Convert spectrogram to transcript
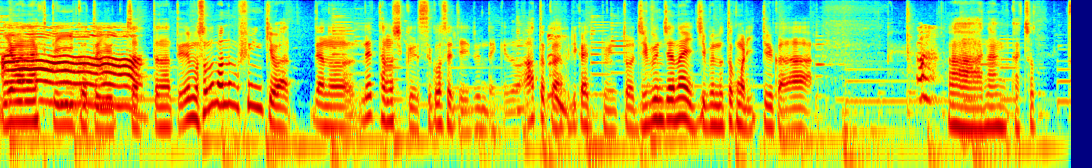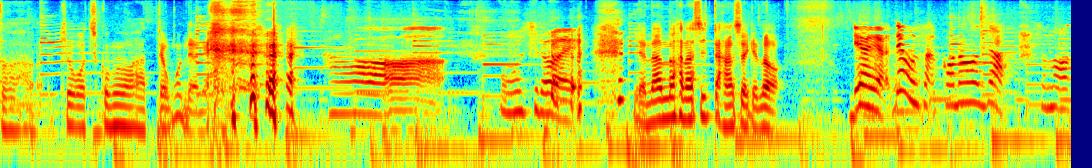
言わなくていいこと言っちゃったなって。でもその場の雰囲気はあの、ね、楽しく過ごせているんだけど後から振り返ってみると、うん、自分じゃない自分のとこまで行ってるからああなんかちょっと今日落ち込むわって思うんだよね。ああ面白い。いや何の話って話だけど。いやいやでもさこのじゃあその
